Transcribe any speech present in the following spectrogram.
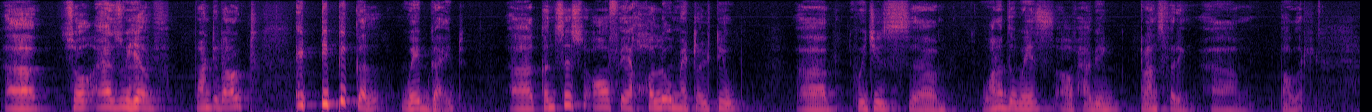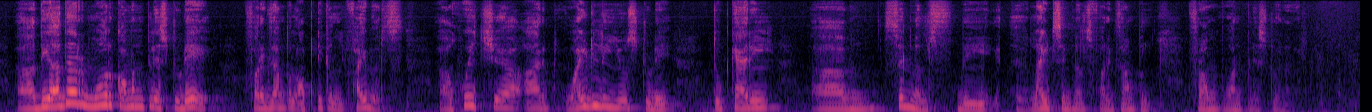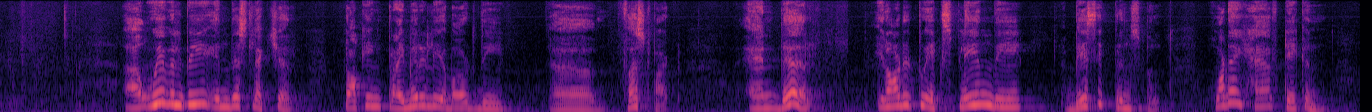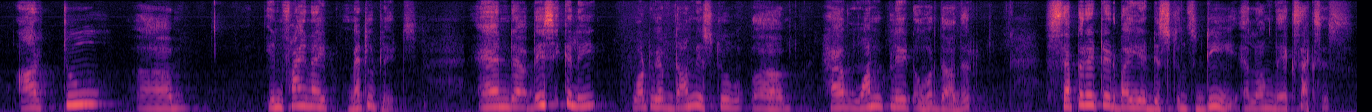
Uh, so, as we have pointed out, a typical waveguide uh, consists of a hollow metal tube, uh, which is one of the ways of having transferring um, power. Uh, the other more commonplace today, for example, optical fibers, uh, which uh, are widely used today to carry um, signals, the light signals for example, from one place to another. we will be in this lecture talking primarily about the first part and there in order to explain the basic principle, what I have taken are two um, infinite metal plates and uh, basically what we have done is to uh, have one plate over the other separated by a distance d along the x axis.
